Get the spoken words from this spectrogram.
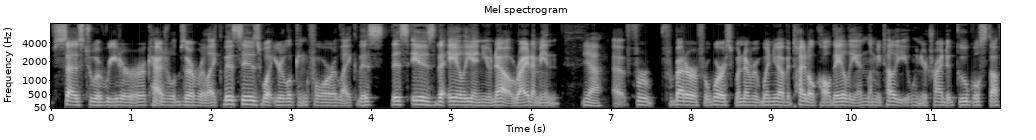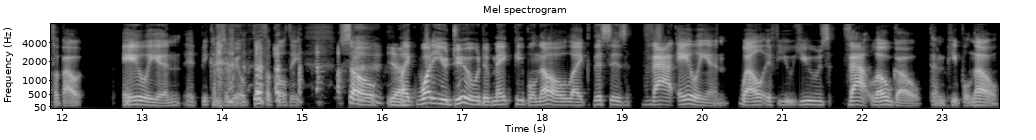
says to a reader or a casual observer, like, this is what you're looking for. Like this, this is the alien you know, right? I mean, Yeah. uh, for for better or for worse, whenever when you have a title called Alien, let me tell you, when you're trying to Google stuff about Alien, it becomes a real difficulty. So, Yeah. like, what do you do to make people know like this is that Alien? Well, if you use that logo, then people know.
